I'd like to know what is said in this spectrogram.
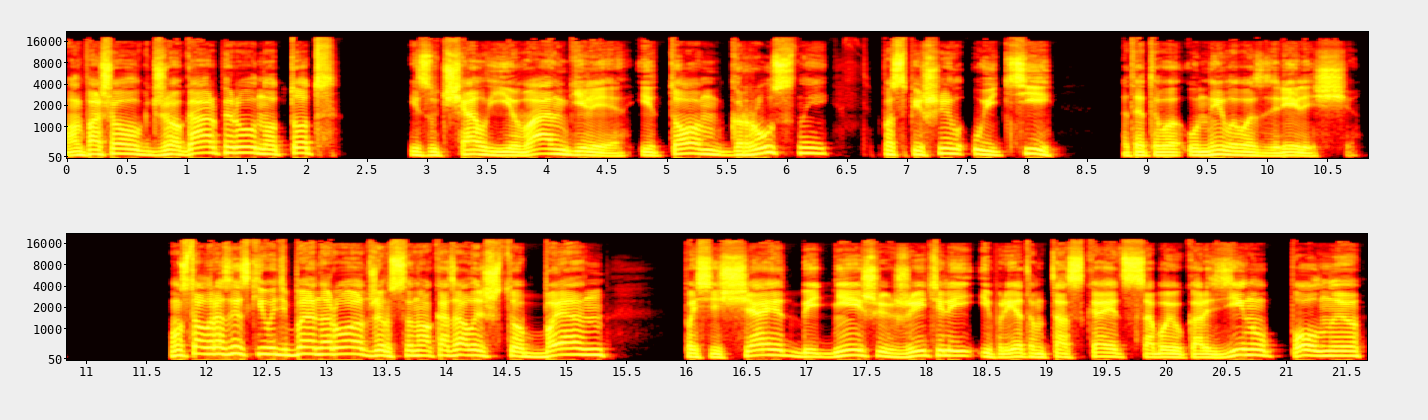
Он пошел к Джо Гарперу, но тот изучал Евангелие, и Том, грустный, поспешил уйти, от этого унылого зрелища. Он стал разыскивать Бена Роджерса, но оказалось, что Бен посещает беднейших жителей и при этом таскает с собой корзину, полную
